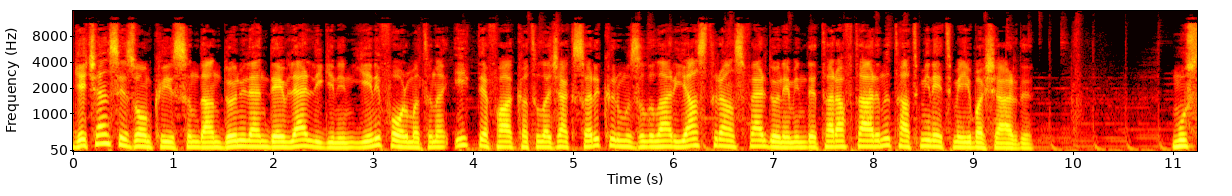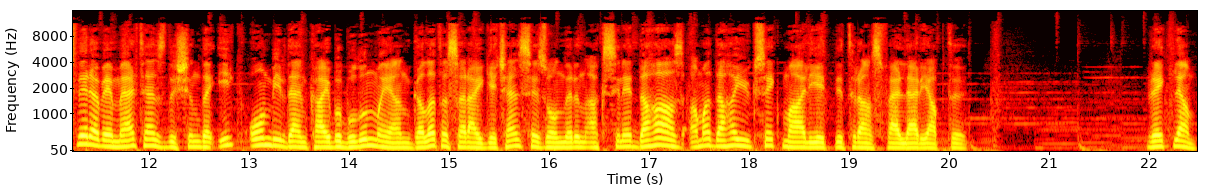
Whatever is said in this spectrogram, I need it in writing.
Geçen sezon kıyısından dönülen Devler Ligi'nin yeni formatına ilk defa katılacak Sarı Kırmızılılar yaz transfer döneminde taraftarını tatmin etmeyi başardı. Muslera ve Mertens dışında ilk 11'den kaybı bulunmayan Galatasaray geçen sezonların aksine daha az ama daha yüksek maliyetli transferler yaptı. Reklam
